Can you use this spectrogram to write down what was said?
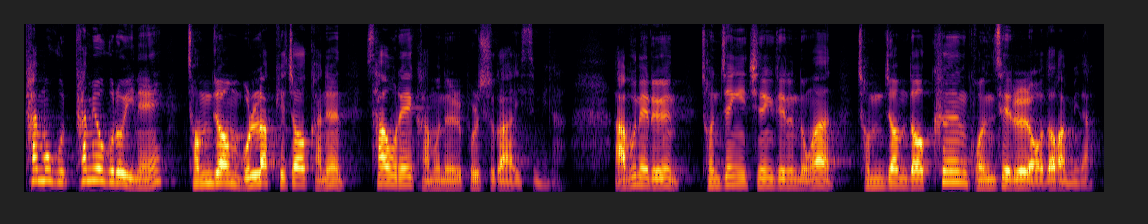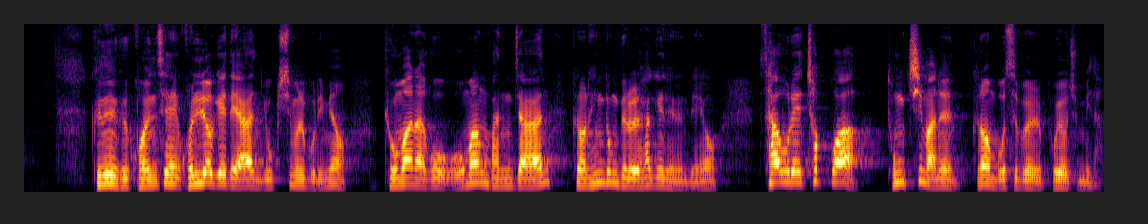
탐욕, 탐욕으로 인해 점점 몰락해져 가는 사울의 가문을 볼 수가 있습니다. 아브넬은 전쟁이 진행되는 동안 점점 더 큰 권세를 얻어갑니다. 그는 그 권세, 권력에 대한 욕심을 부리며 교만하고 오망반자한 그런 행동들을 하게 되는데요. 사울의 첩과 동침하는 그런 모습을 보여줍니다.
